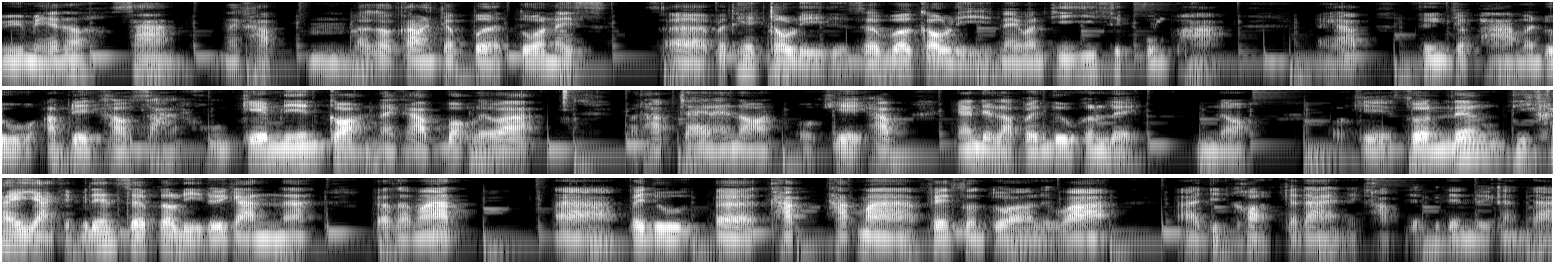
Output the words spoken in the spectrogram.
VMake เนาะสร้างนะครับอืมแล้วก็กำลังจะเปิดตัวในประเทศเกาหลีหรือเซิร์ฟเวอร์เกาหลีในวันที่ 20กุมภานะครับซึ่งจะพามาดูอัปเดตข่าวสารของเกมนี้กันก่อนนะครับบอกเลยว่าประทับใจแน่นอนโอเคครับงั้นเดี๋ยวเราไปดูกันเลยเนาะโอเค ส่วนเรื่องที่ใครอยากจะไปเล่นเซิร์ฟเกาหลีด้วยกันนะก็สามารถ่าไปดูเอ่อทักทักมาเฟซส่วนตัวหรือว่าอ่าดิสคอร์ดก็ได้นะครับ เดี๋ยวไปเล่นด้วยกันได้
